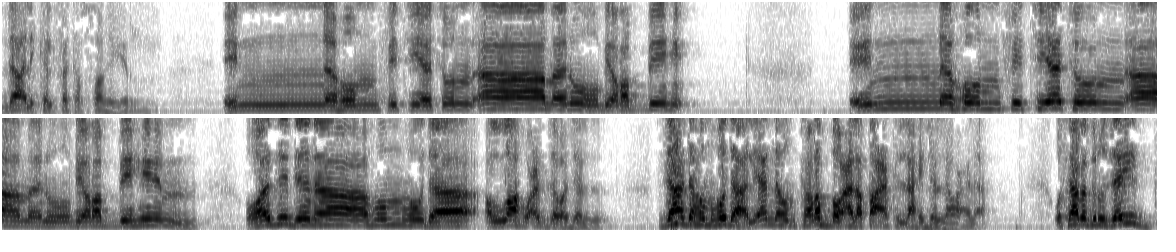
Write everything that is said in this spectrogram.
ذلك الفتى الصغير. إنهم فتية آمنوا بربهم إنهم فتية آمنوا بربهم وزدناهم هدى. الله عز وجل زادهم هدى لأنهم تربوا على طاعة الله جل وعلا. أسامة بن زيد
